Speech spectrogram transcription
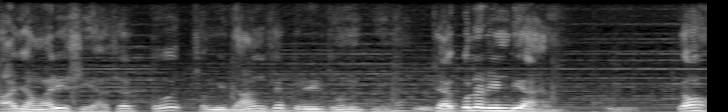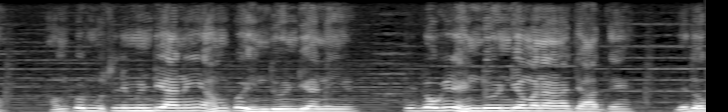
आज हमारी सियासत तो संविधान से प्रेरित होनी चाहिए ना। सेकुलर इंडिया है क्यों? हम कोई मुस्लिम इंडिया नहीं है, हम कोई हिंदू इंडिया नहीं है। कुछ लोग ये हिंदू इंडिया बनाना चाहते हैं। ये तो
